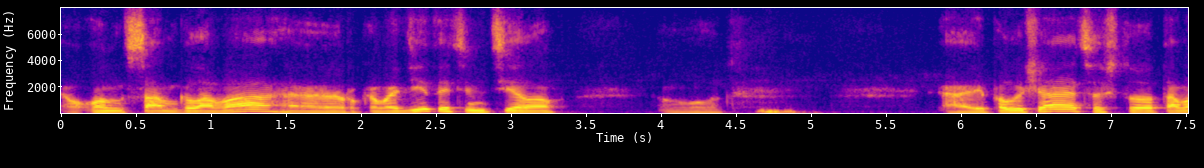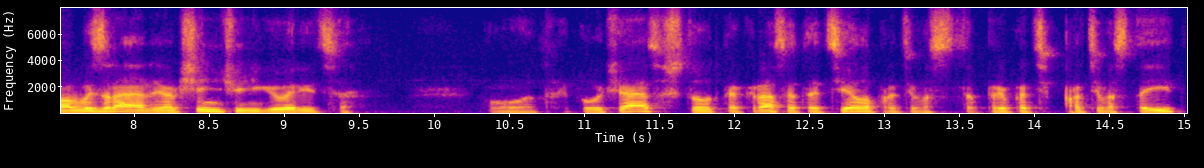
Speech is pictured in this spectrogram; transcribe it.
он сам глава, э, руководит этим телом. Вот. А, и получается, что там об Израиле вообще ничего не говорится. Вот. И получается, что вот как раз это тело противосто... противостоит.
